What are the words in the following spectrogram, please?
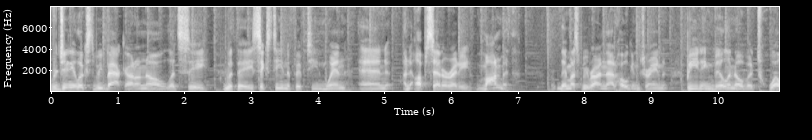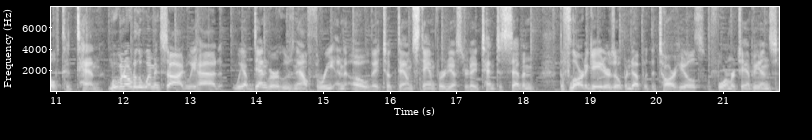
Virginia looks to be back, I don't know, let's see. With a 16 to 15 win and an upset already, Monmouth they must be riding that Hogan train, beating Villanova 12 to 10. Moving over to the women's side, we had we have Denver, who's now 3 and 0. They took down Stanford yesterday, 10 to 7. The Florida Gators opened up with the Tar Heels, former champions.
